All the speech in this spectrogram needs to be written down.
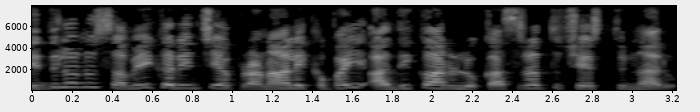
నిధులను సమీకరించే ప్రణాళికపై అధికారులు కసరత్తు చేస్తున్నారు.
